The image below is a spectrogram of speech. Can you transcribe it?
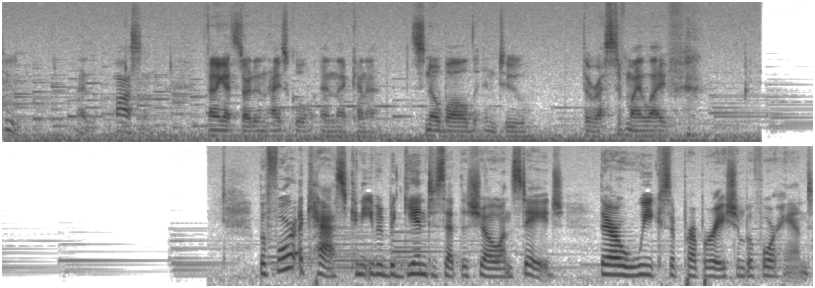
"Shoot, that's awesome." Then I got started in high school, and that kind of snowballed into the rest of my life. Before a cast can even begin to set the show on stage, there are weeks of preparation beforehand.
